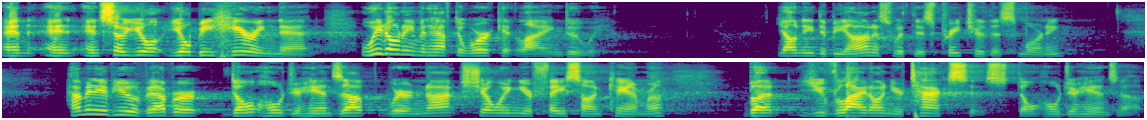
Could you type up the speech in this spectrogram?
And, and, and so you'll, you'll be hearing that. We don't even have to work at lying, do we? Y'all need to be honest with this preacher this morning. How many of you have ever, don't hold your hands up, we're not showing your face on camera, but you've lied on your taxes? Don't hold your hands up.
